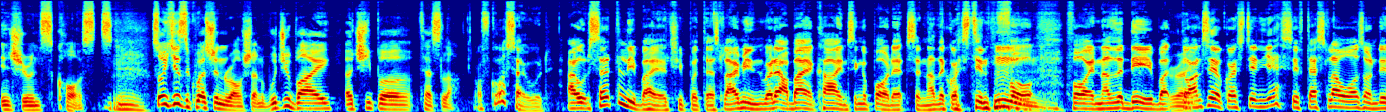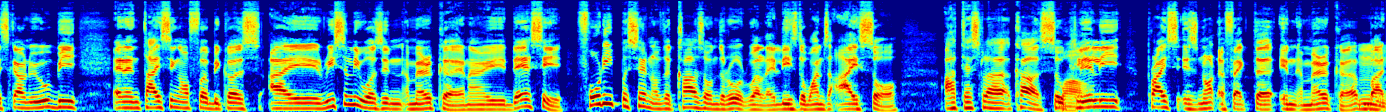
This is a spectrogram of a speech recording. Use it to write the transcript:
insurance costs. Mm. So here's the question, Roshan. Would you buy a cheaper Tesla? Of course I would. I would certainly buy a cheaper Tesla. I mean, whether I buy a car in Singapore, that's another question hmm. for, for another day. But right. to answer your question, yes, if Tesla was on discount, it would be an enticing offer because I recently was in America and I dare say 40% of the cars on the road, well, at least the ones I saw, are Tesla cars. So wow. clearly, price is not a factor in America, mm. but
